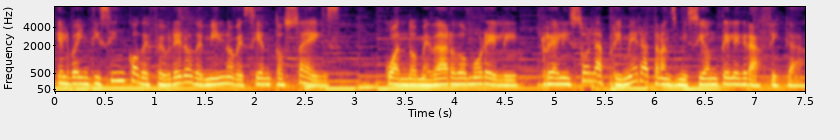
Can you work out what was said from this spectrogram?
el 25 de febrero de 1906, cuando Medardo Morelli realizó la primera transmisión telegráfica.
